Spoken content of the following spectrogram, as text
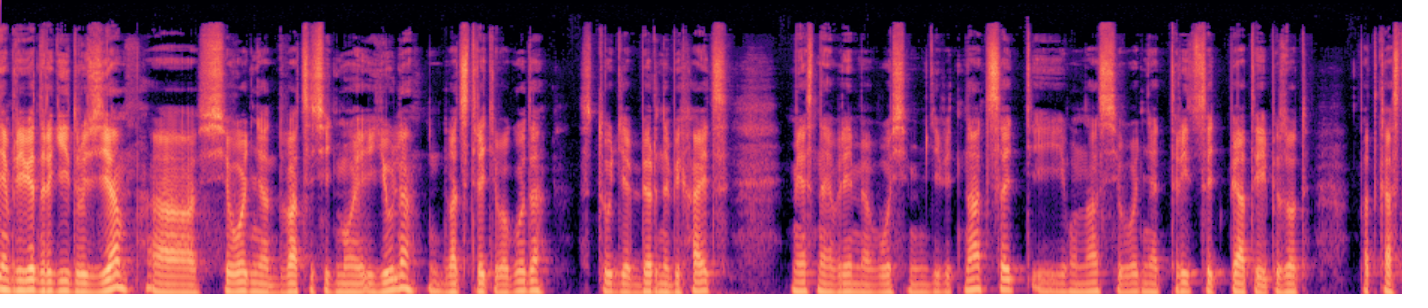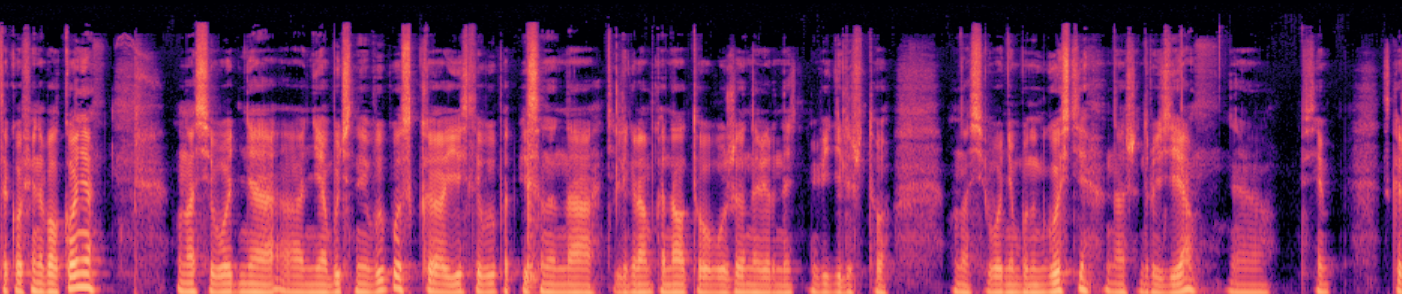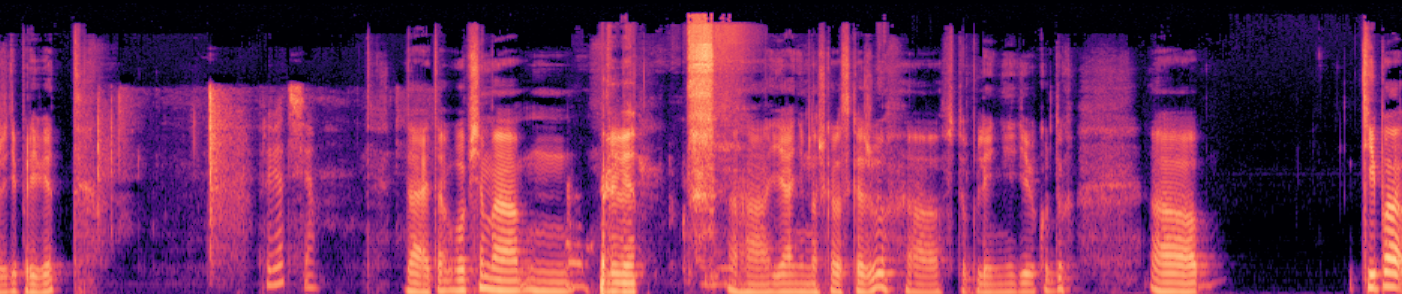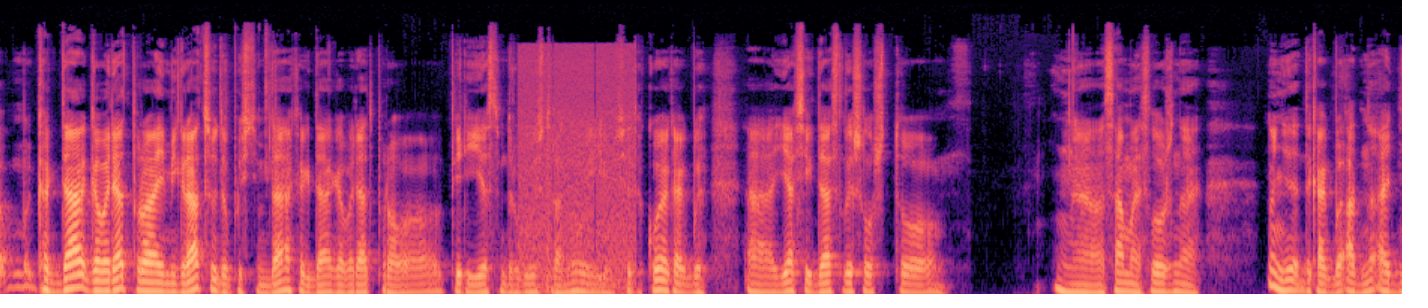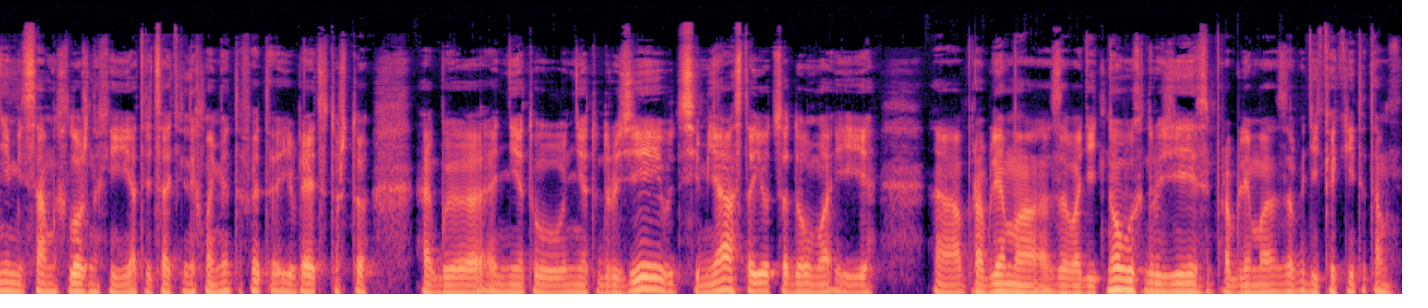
Всем привет, дорогие друзья! А, сегодня 27 июля 2023 года, студия Бернаби Хайтс, местное время 8.19, и у нас сегодня 35 эпизод подкаста «Кофе на балконе». У нас сегодня а, необычный выпуск. Если вы подписаны на телеграм-канал, то уже, наверное, видели, что у нас сегодня будут гости, наши друзья. А, всем скажите привет. Привет всем. Да, это, в общем... А, привет. Ага, я немножко расскажу о вступлении Деви Курдух. Типа, когда говорят про иммиграцию, допустим, да, когда говорят про переезд в другую страну и все такое, как бы, я всегда слышал, что самое сложное – ну, не, да как бы одно, одним из самых сложных и отрицательных моментов это является то, что как бы нету, нету друзей, вот семья остается дома, и а, проблема заводить новых друзей, проблема заводить какие-то там,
